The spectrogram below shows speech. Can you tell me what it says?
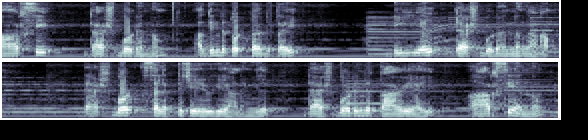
ആർ സി ഡാഷ്ബോർഡ് എന്നും അതിന്റെ തൊട്ടടുത്തായി ഡി എൽ ഡാഷ്ബോർഡ് എന്നും കാണാം. ഡാഷ്ബോർഡ് സെലക്ട് ചെയ്യുകയാണെങ്കിൽ ഡാഷ്ബോർഡിന്റെ താഴെയായി ആർ സി എന്നും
